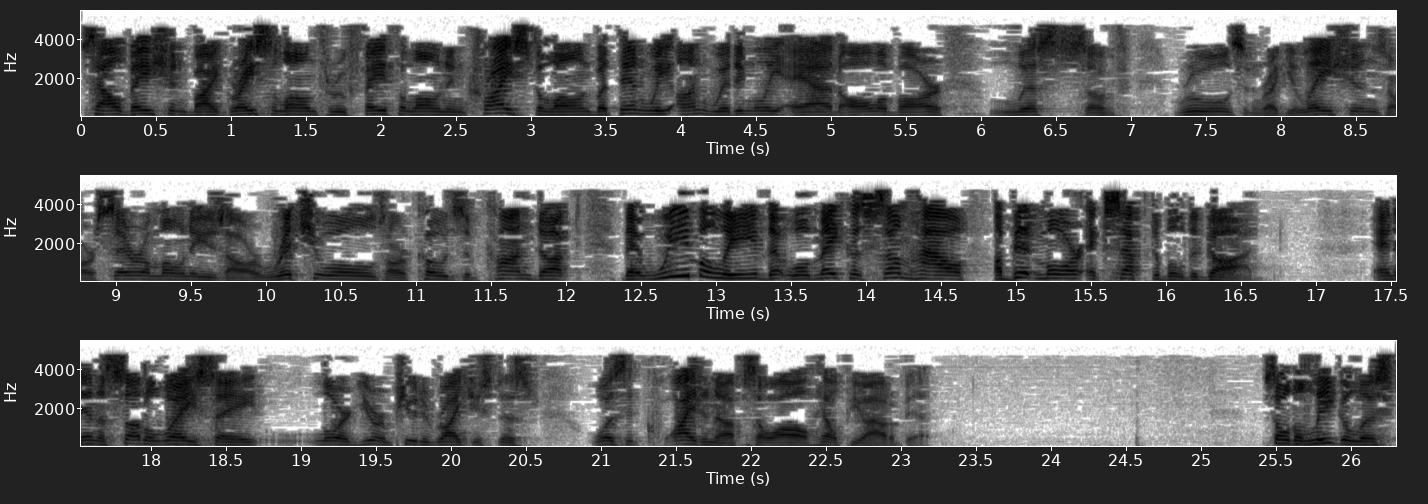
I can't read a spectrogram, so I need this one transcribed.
salvation by grace alone, through faith alone, in Christ alone, but then we unwittingly add all of our lists of rules and regulations, our ceremonies, our rituals, our codes of conduct that we believe that will make us somehow a bit more acceptable to God. And in a subtle way say, Lord, your imputed righteousness wasn't quite enough, so I'll help you out a bit. So the legalist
